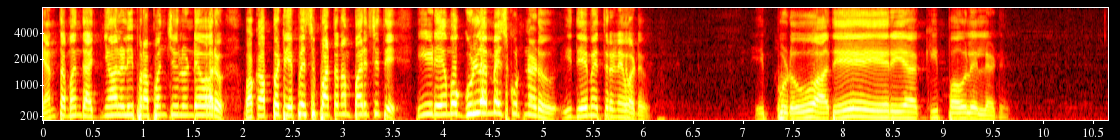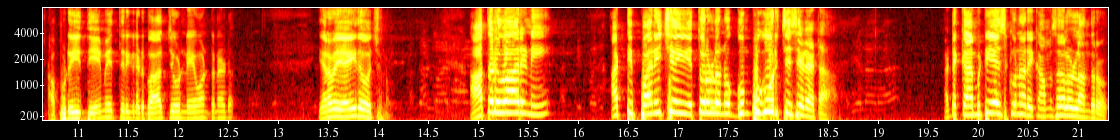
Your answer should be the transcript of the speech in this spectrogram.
ఎంతమంది అజ్ఞానులు ఈ ప్రపంచంలో ఉండేవారు? ఒకప్పటి ఎప్పేసి పట్టణం పరిస్థితి. ఈడేమో గుళ్ళు అమ్మేసుకుంటున్నాడు ఈ ఇప్పుడు అదే ఏరియాకి పౌలు వెళ్ళాడు అప్పుడు ఈ దేమెత్రిగాడు బాధ చూడండి ఏమంటున్నాడు? ఇరవై ఐదో వచనం. అతడు వారిని అట్టి పని చేయి ఇతరులను గుంపు కూర్చేసాడట అంటే కమిటీ వేసుకున్నారు ఈ కంసాలు అందరూ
